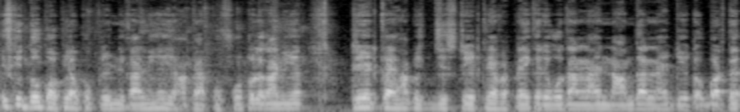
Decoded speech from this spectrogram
इसकी दो कॉपी आपको प्रिंट निकालनी है, यहाँ पे आपको फ़ोटो लगानी है। ट्रेड का, यहाँ पे जिस स्टेट के आप अप्लाई करें वो डालना है, नाम डालना है डेट ऑफ़ बर्थ है,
